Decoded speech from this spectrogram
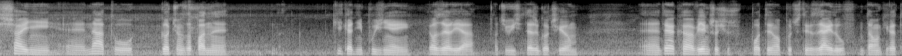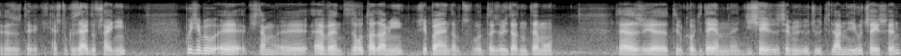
shiny e, Natu, Gocią zapany. Kilka dni później Rozelia, oczywiście też Gocią. E, tak jak większość już po tym, oprócz tych zajdów, tam mam kilka, kilka, kilka sztuk zajdów shiny. Później był e, jakiś tam e, event z Rotadami, już nie pamiętam, czy było to dość dawno temu. Teraz żyję tym COVID Dayem dzisiaj, ju- ju- dla mnie jutrzejszym.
